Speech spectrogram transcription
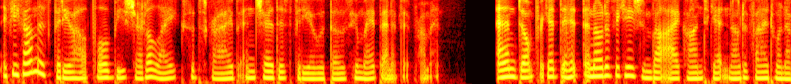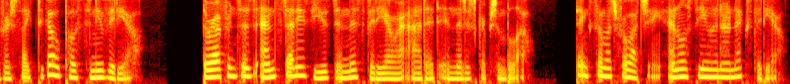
If you found this video helpful, be sure to like, subscribe, and share this video with those who might benefit from it. And don't forget to hit the notification bell icon to get notified whenever Psych2Go posts a new video. The references and studies used in this video are added in the description below. Thanks so much for watching, and we'll see you in our next video.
